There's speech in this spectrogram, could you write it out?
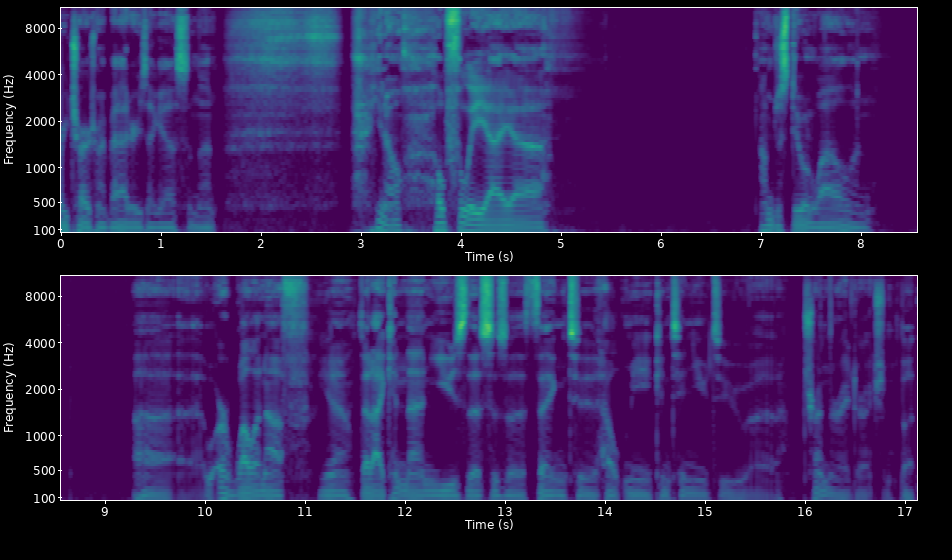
recharge my batteries, I guess, and then you know, hopefully I uh, I'm just doing well and uh, or well enough, you know, that I can then use this as a thing to help me continue to uh, trend the right direction. But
